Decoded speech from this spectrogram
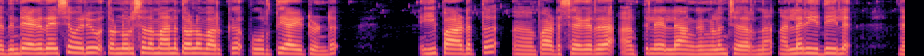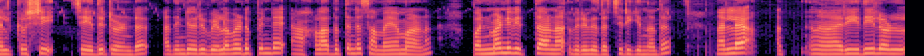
അതിന്റെ ഏകദേശം ഒരു തൊണ്ണൂറ് ശതമാനത്തോളം വർക്ക് പൂർത്തിയായിട്ടുണ്ട്. ഈ പാടത്ത് പാടശേഖരത്തിലെ എല്ലാ അംഗങ്ങളും ചേർന്ന് നല്ല രീതിയിൽ നെൽകൃഷി ചെയ്തിട്ടുണ്ട്. അതിന്റെ ഒരു വിളവെടുപ്പിന്റെ ആഹ്ലാദത്തിന്റെ സമയമാണ്. പൊന്മണി വിത്താണ് ഇവർ വിതച്ചിരിക്കുന്നത്. നല്ല രീതിയിലുള്ള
